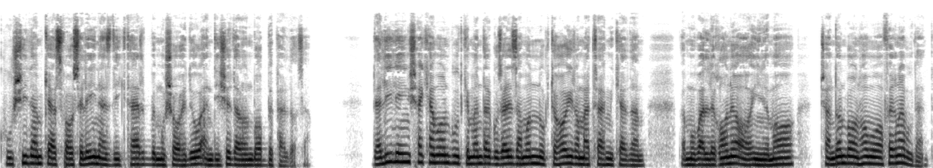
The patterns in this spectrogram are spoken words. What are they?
کوشیدم که از فاصله نزدیکتر به مشاهده و اندیشه در آن باب بپردازم. دلیل این شک آن بود که من در گذر زمان نکته هایی را مطرح می کردم و مبلغان آین ما چندان با آنها موافق نبودند.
